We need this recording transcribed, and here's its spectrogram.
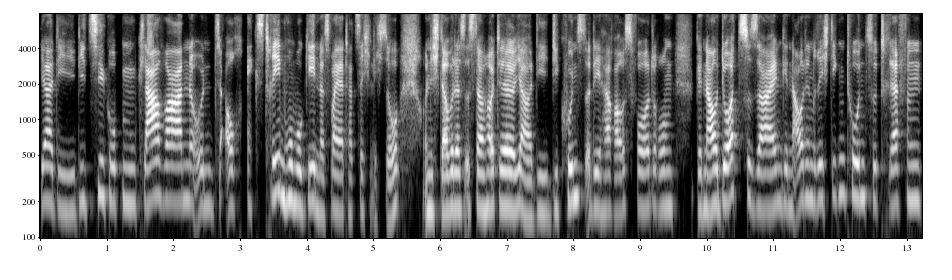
ja die, die Zielgruppen klar waren und auch extrem homogen. Das war ja tatsächlich so. Und ich glaube, das ist da heute ja die, die Kunst oder die Herausforderung, genau dort zu sein, genau den richtigen Ton zu treffen,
